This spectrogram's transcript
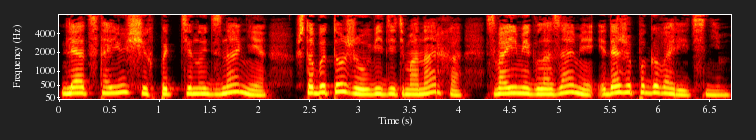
для отстающих подтянуть знания, чтобы тоже увидеть монарха своими глазами и даже поговорить с ним.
